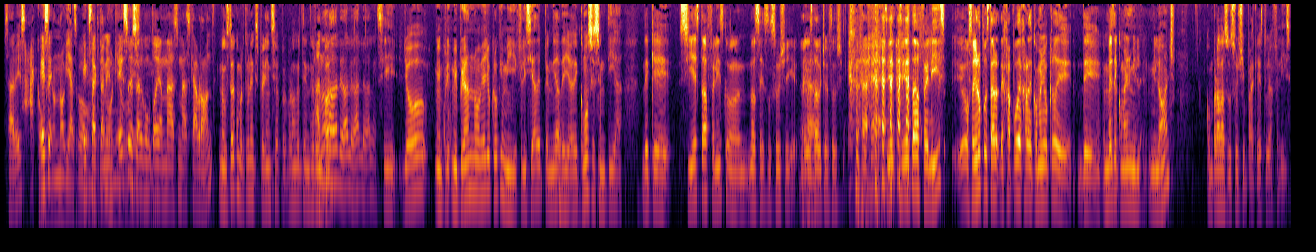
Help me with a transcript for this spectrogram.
¿Sabes? Ah, como Ese- en un noviazgo. exactamente. Eso es algo todavía más, más cabrón. Me gustaría convertir una experiencia, pero perdón que te Ah, interrumpa. no, dale, dale, dale, dale. Sí, yo, mi, mi primera novia, yo creo que mi felicidad dependía de ella, de cómo se sentía, de que si estaba feliz con, no sé, su sushi, le Ajá. gustaba mucho el sushi. si, si estaba feliz, o sea, yo no puedo estar, dejar, puedo dejar de comer, yo creo, de, de en vez de comer mi, mi lunch, compraba su sushi para que ella estuviera feliz.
